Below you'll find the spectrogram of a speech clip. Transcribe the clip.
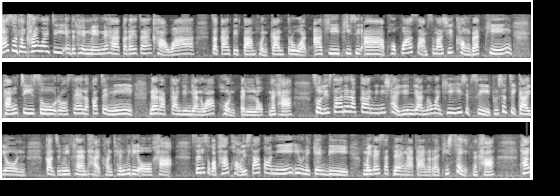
ล่าสุดทางค่าย YG Entertainment นะคะก็ได้แจ้งข่าวว่า จากการติดตามผลการตรวจ RT-PCR พบว่า 3 สมาชิกของ Blackpink ทั้งจีซูโรเซ่แล้วก็เจนนี่ ได้รับการยืนยันว่าผลเป็นลบนะคะ ส่วนลิซ่าได้รับการวินิจฉัยยืนยันเมื่อวันที่ 24 พฤศจิกายน ก่อนจะมีแพลนถ่ายคอนเทนต์วิดีโอค่ะ ซึ่งสุขภาพของลิซ่าตอนนี้อยู่ในเกณฑ์ดี ไม่ได้แสดงอาการอะไรพิเศษนะคะ ทั้ง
